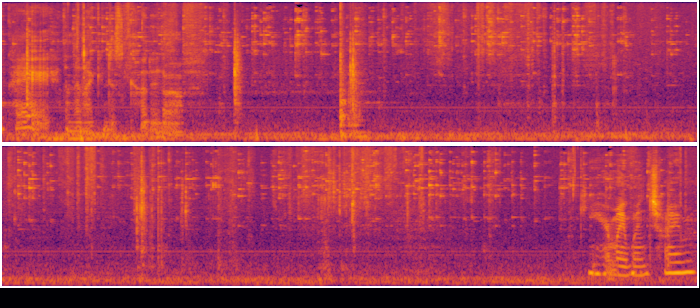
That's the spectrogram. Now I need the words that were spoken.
Okay, and then I can just cut it off. Can you hear my wind chime?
